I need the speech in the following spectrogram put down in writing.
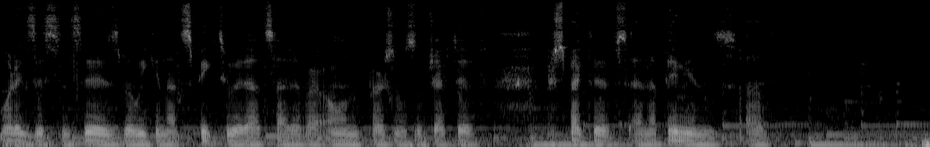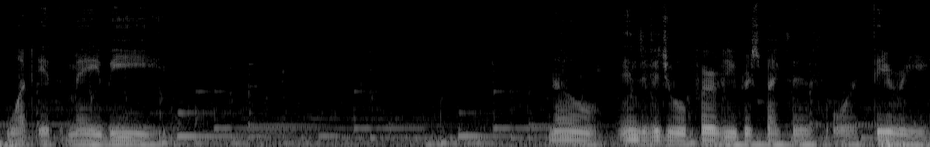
what existence is, but we cannot speak to it outside of our own personal subjective perspectives and opinions of what it may be. No individual purview perspective or theory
